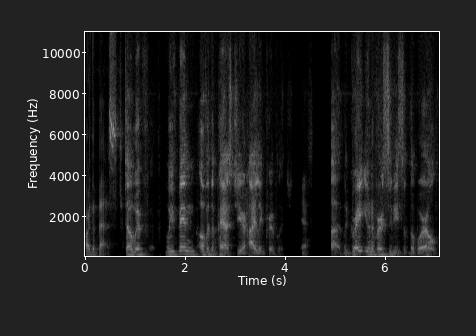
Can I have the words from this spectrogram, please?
are the best. So we've we've been over the past year highly privileged. Yes. Uh, the great universities of the world,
